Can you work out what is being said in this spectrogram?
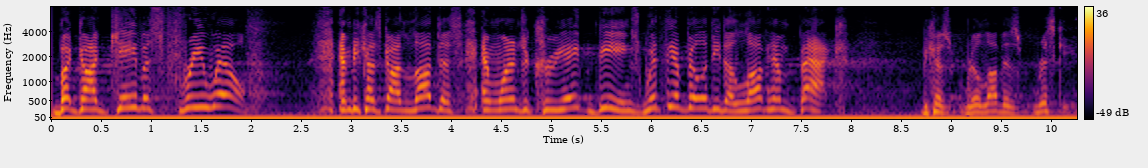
But God gave us free will. And because God loved us and wanted to create beings with the ability to love Him back, because real love is risky.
